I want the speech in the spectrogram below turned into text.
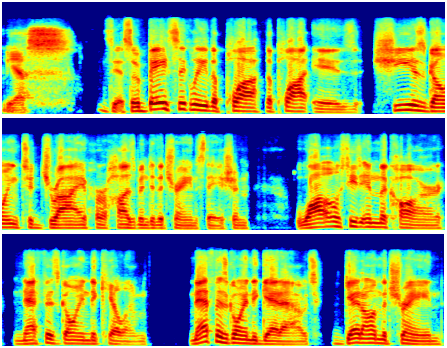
yes, Yeah, so basically the plot the plot is she is going to drive her husband to the train station. While she's in the car, Neff is going to kill him. Neff is going to get out, get on the train,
